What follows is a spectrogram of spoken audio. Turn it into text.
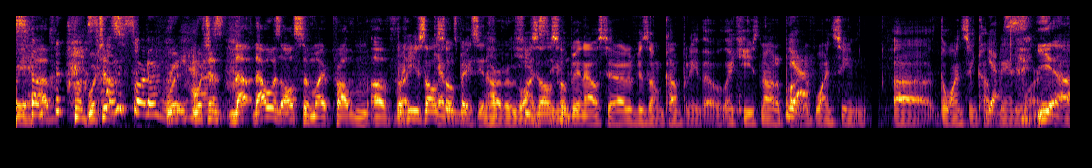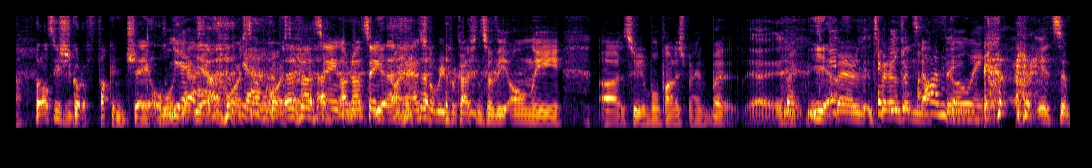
rehab, something. which Some is sort of rehab. which is that that was also my problem of but like he's also Kevin been, Spacey and Harvey he's also been ousted out of his own company though like he's not a part Yeah. of Weinstein uh the Weinstein company Yes. anymore yeah, but also you should go to fucking jail. Well, Yeah. yeah, Yeah. of course, Yeah. of course. I'm not saying I'm not saying Yeah. financial repercussions are the only uh, suitable punishment, but, uh, But it's Yeah. better. It's I better think than it's nothing. ongoing. It's a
